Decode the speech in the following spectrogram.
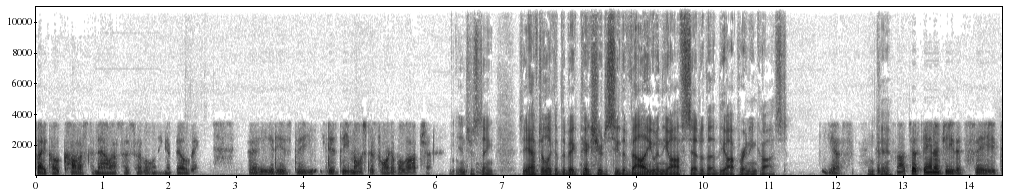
cycle cost analysis of owning a building, uh, it is the it is the most affordable option. Interesting. So you have to look at the big picture to see the value in the offset of the, the operating cost. Yes. Okay. It's not just energy that's saved.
